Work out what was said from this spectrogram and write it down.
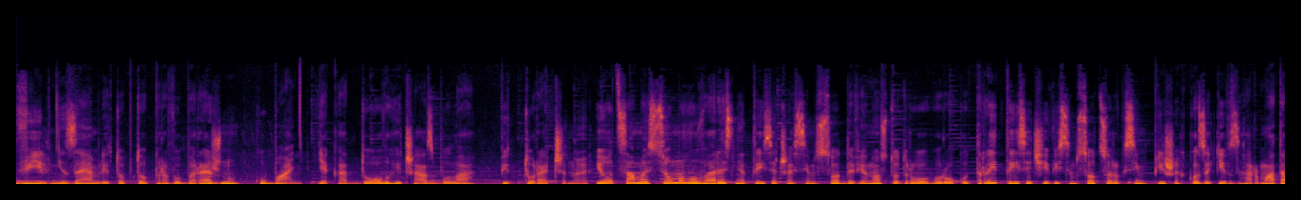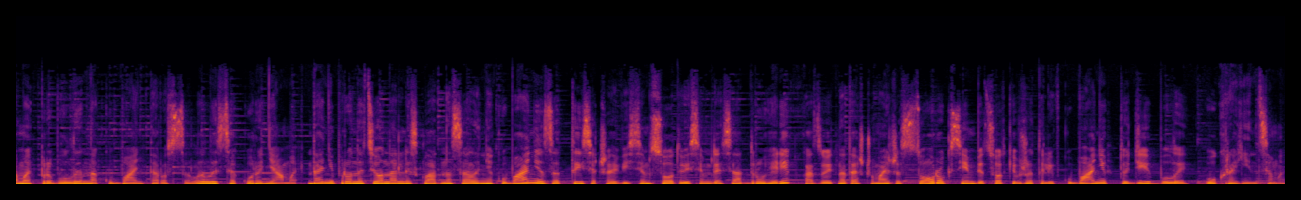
вільні землі, тобто правобережну Кубань, яка довгий час була під Туреччиною. І от саме 7 вересня 1792 року 3847 піших козаків з гарматами прибули на Кубань та розселилися куренями. Дані про національний склад населення Кубані за 1882 рік вказують на те, що майже 47% жителів Кубані тоді були українцями.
